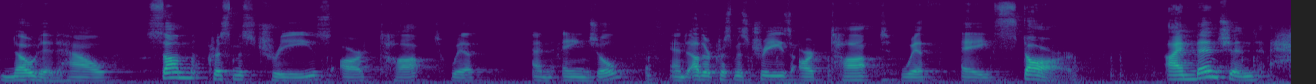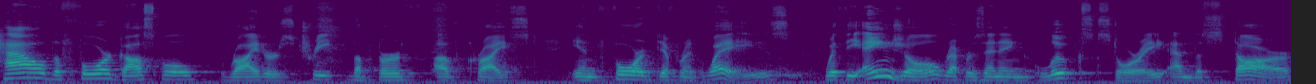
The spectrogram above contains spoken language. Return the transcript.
noted how some Christmas trees are topped with an angel, and other Christmas trees are topped with a star. I mentioned how the four gospel writers treat the birth of Christ in four different ways, with the angel representing Luke's story and the star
